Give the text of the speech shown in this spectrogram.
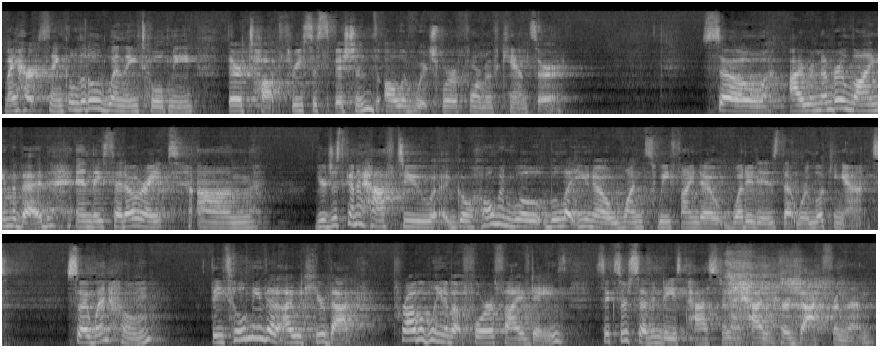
My heart sank a little when they told me their top three suspicions, all of which were a form of cancer. So I remember lying in the bed, and they said, All right, um, You're just going to have to go home and we'll, we'll let you know once we find out what it is that we're looking at. So I went home. They told me that I would hear back probably in about four or five days. Six or seven days passed and I hadn't heard back from them.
